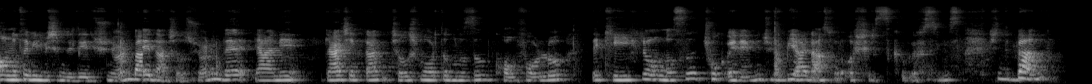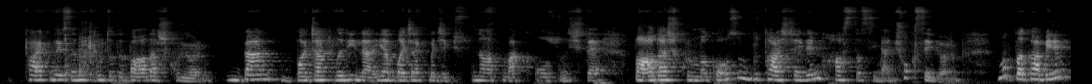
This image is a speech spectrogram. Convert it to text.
anlatabilmişimdir diye düşünüyorum. Ben evden çalışıyorum ve yani gerçekten çalışma ortamınızın konforlu ve keyifli olması çok önemli. Çünkü bir yerden sonra aşırı sıkılıyorsunuz. Şimdi ben farkındaysanız burada da bağdaş kuruyorum. Ben bacaklarıyla ya bacak bacak üstüne atmak olsun işte bağdaş kurmak olsun bu tarz şeylerin hastasıyım. Yani çok seviyorum. Mutlaka benim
